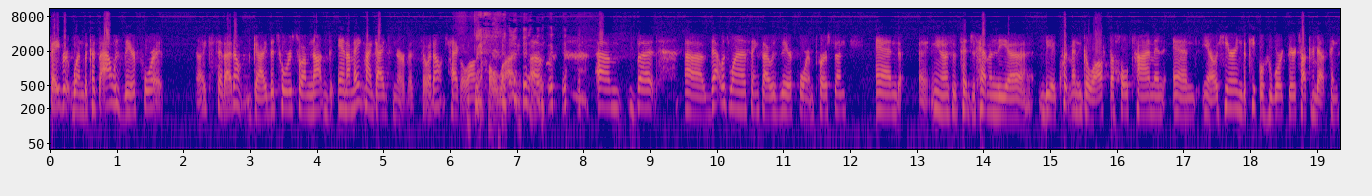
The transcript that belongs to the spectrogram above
favorite one because I was there for it. Like I said, I don't guide the tours, so I'm not, and I make my guides nervous, so I don't tag along a whole lot. Um, um, but uh, that was one of the things I was there for in person, and uh, you know, as I said, just having the uh, the equipment go off the whole time, and and you know, hearing the people who work there talking about things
